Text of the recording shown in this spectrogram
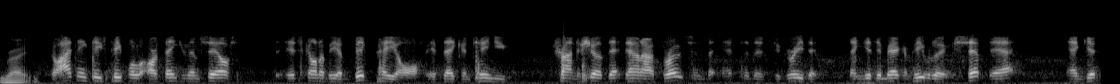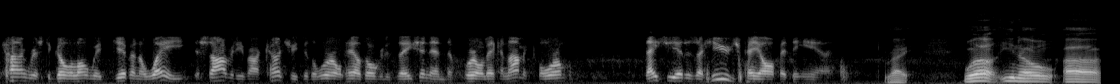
Right. So I think these people are thinking themselves, it's going to be a big payoff if they continue trying to shove that down our throats and, and to the degree that they can get the American people to accept that and get Congress to go along with giving away the sovereignty of our country to the World Health Organization and the World Economic Forum. They see it as a huge payoff at the end. Right. Well, you know, uh,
